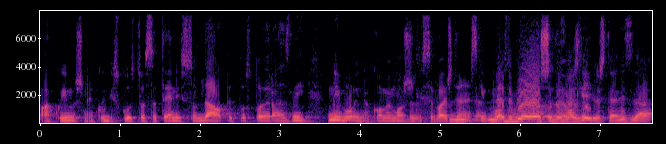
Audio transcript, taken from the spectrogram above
ako imaš nekog iskustva sa tenisom, da, opet postoje razni nivoji na kome možeš da se baviš trenerskim poslom. Ne bi bilo loše da, da znaš okay. da igraš tenis, da.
